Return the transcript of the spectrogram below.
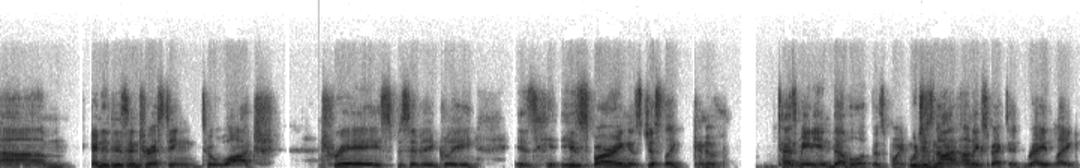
um, and it is interesting to watch trey specifically is his sparring is just like kind of Tasmanian devil at this point, which is not unexpected, right? Like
